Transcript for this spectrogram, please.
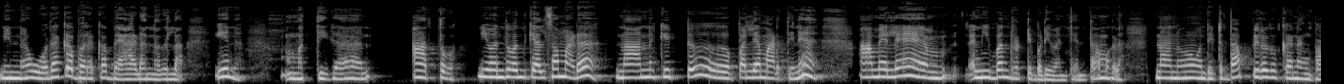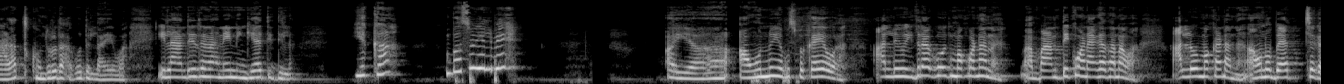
ನಿನ್ನ ಓದಕ ಬರಕ ಬ್ಯಾಡ ಅನ್ನೋದಿಲ್ಲ. ಏನು? ಮತ್ತೀಗ ಆತ್ ತಗೋ ನೀವೊಂದು ಒಂದು ಕೆಲಸ ಮಾಡ, ನಾನು ಕಿಟ್ಟು ಪಲ್ಯ ಮಾಡ್ತೀನಿ. ಆಮೇಲೆ, ನೀ ಬಂದು ರೊಟ್ಟಿ ಬಡಿವಂತೆ ಅಂತ ಮಗಳ. ನಾನು ಒಂದಿಟ್ಟು ದಪ್ಪ ಇರೋದಕ್ಕೆ ನಂಗೆ ಭಾಳ ಕುಂದ್ರದು ಆಗೋದಿಲ್ಲ ಯವ್ವ. ಇಲ್ಲ ಅಂದಿದ್ರೆ ನಾನೇ ನಿಂಗೆ ಹೇಳ್ತಿದ್ದಿಲ್ಲ. ಯಾಕ? ಬಸ್ಸು ಇಲ್ವೇ ಅಯ್ಯ, ಅವನು ಎಬ್ಸ್ಬೇಕಯ್ಯವ ಅಲ್ಲಿ ಇದ್ರಾಗ ಹೋಗಿ ಬಾಂತಿ ಬಾಣ್ತಿ ಆಗದನವ ಅಲ್ಲೂ ಮಕ್ಕೊಂಡನ? ಅವನು ಬೆಚ್ಚಗ.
